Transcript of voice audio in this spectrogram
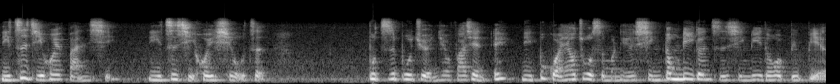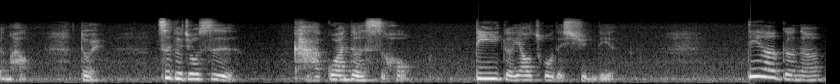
你自己会反省，你自己会修正。不知不觉你就发现，哎，你不管要做什么，你的行动力跟执行力都会比别人好。对，这个就是卡关的时候第一个要做的训练。第二个呢，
